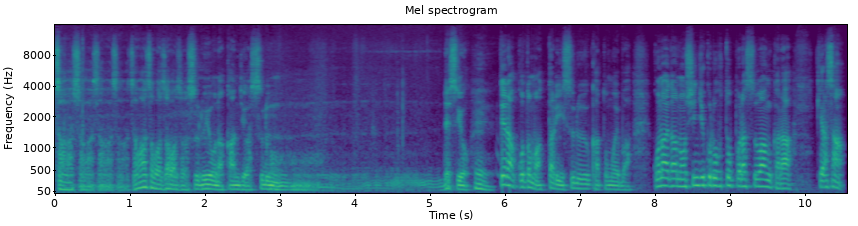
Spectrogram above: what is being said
ざわざわざわざわざわざわざわざわするような感じがするんですよ。ええってなこともあったりするかと思えば、この間の新宿ロフトプラスワンから、キャラさん、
